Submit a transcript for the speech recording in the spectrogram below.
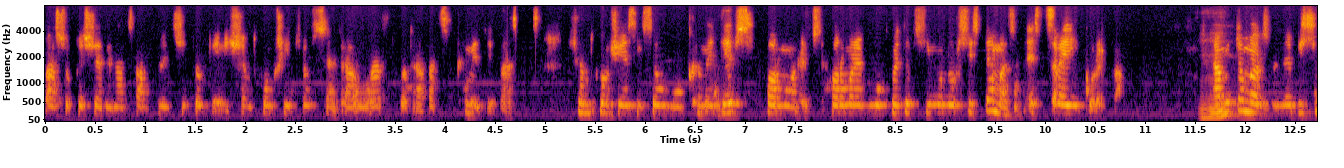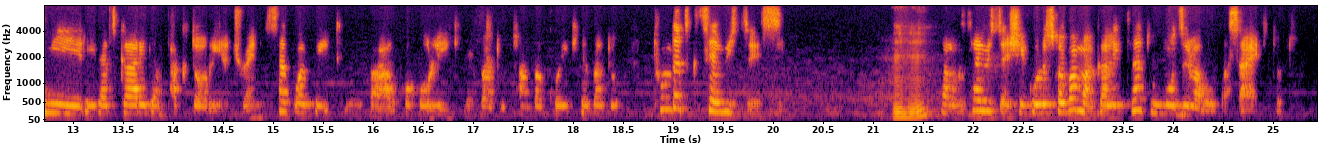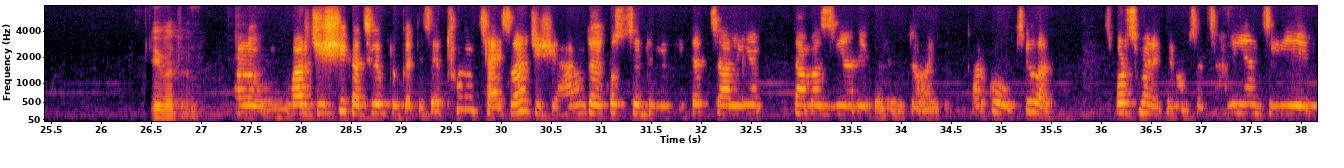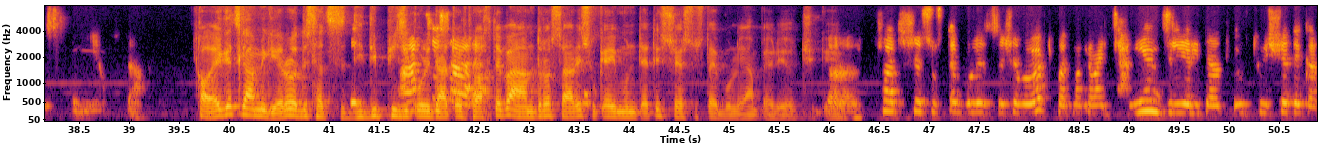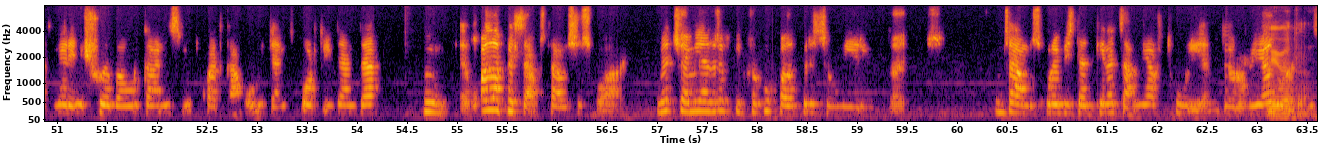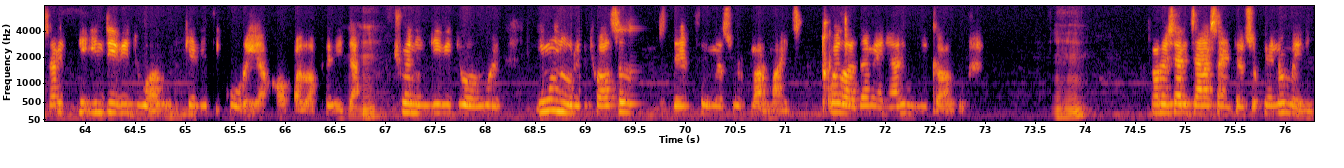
პასუხის შედეგად სამხრეთ ციტოკინის შემდგომში იწვევს ცენტრალურად თქო რაღაც ქმედებას. შემდგომში ეს ისევ მოქმედებს ჰორმონებს. ჰორმონები მოქმედებს იმუნურ სისტემაზე, ეს წრე იკვრება. ამიტომ არის ნებისმიერი რაც გარედან ფაქტორია ჩვენი, საკვები იქნება, ალკოჰოლი იქნება, თუ თამბაქო იქნება, თუ თუნდაც ქცევის წესი. აჰა. ანუ ქცევის წესი გულისხმობა მაგალითად უმოძრაობა საერთოდ. კი ბატონო. ანუ ვარჯიში გაცლებთ უკეთესად. თუმცა ეს ვარჯიში არ უნდა იყოს ზედმეტი და ძალიან დამაზიანებელი, იმიტომ აი გარკვეულწილად სპორტსმენები რომელსაც ძალიან ძლიერი სისტემა აქვს და ხო, ეგეც გამიგია, რომ ოდესაც დიდი ფიზიკური დატვირთვა ხდება, ამ დროს არის უკვე იმუნიტეტის შესუსტებული ამ პერიოდში, კი. շատ შესუსტებული შეიძლება ვთქვათ, მაგრამ აი ძალიან ძლიერი დატვირთვის შედეგად მე ეშვება ორგანიზმი, ვთქვათ, გამოვიდა სპორტიდან და ყველაფერს აქვს თავისი სხვა არის. მე ჩემი აზრით ვფიქრობ, რომ ყველაფერი ზომიერი უნდა იყოს. თუმცა ამ სპორების დადგენა ძალიან რთულია, იმიტომ რომ რეალურად ეს არის ინდივიდუალური, გენეტიკურია ხო ყველაფერი და ჩვენ ინდივიდუალური იმუნური თვალსაზრისით ერთ იმას ვიხმარ მაინც. ყველა ადამიანი არის უნიკალური. აჰა. ანუ ეს არის ძალიან საინტერესო ფენომენი.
